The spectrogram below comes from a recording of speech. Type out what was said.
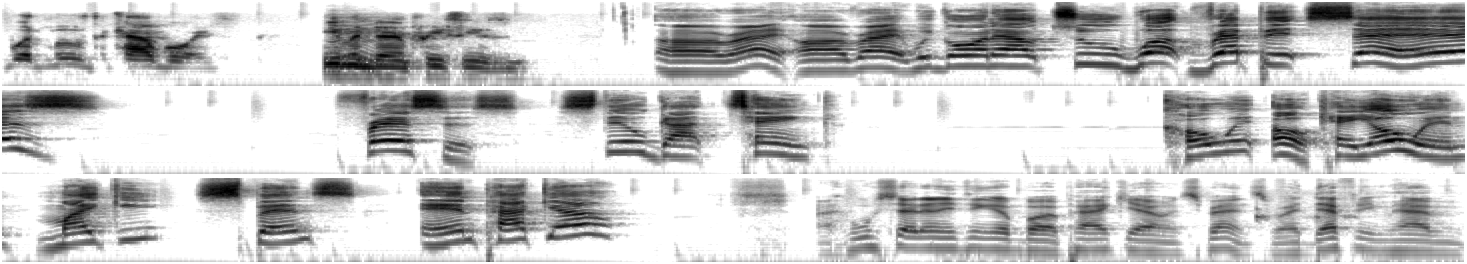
would move the Cowboys even during preseason. All right, all right. We're going out to what Rep It says. Francis still got Tank, Cohen, oh, KOing, Mikey, Spence, and Pacquiao. Uh, Who said anything about Pacquiao and Spence? But I definitely have him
